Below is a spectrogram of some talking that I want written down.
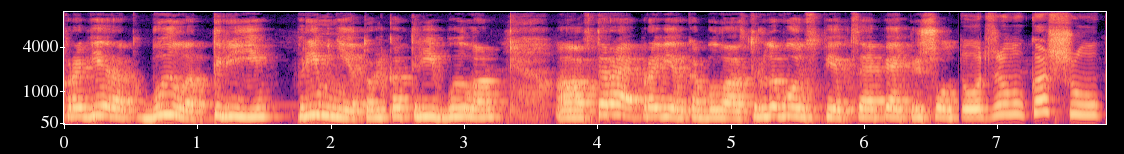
проверок было три, при мне только три было. А, Вторая проверка была с трудовой инспекцией, опять пришел тот же Лукашук.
